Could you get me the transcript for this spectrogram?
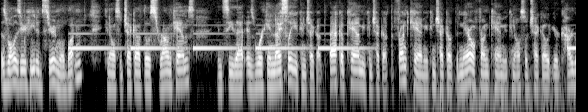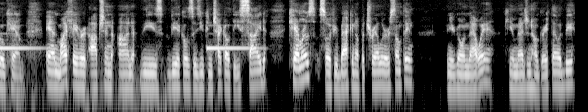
as well as your heated steering wheel button. You can also check out those surround cams you can see that is working nicely. You can check out the backup cam, you can check out the front cam, you can check out the narrow front cam, you can also check out your cargo cam. And my favorite option on these vehicles is you can check out the side cameras. So if you're backing up a trailer or something and you're going that way, can you imagine how great that would be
